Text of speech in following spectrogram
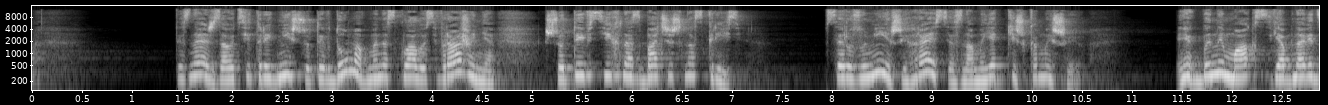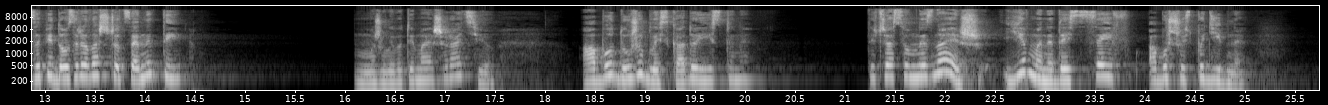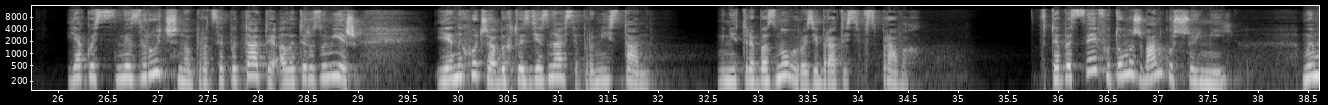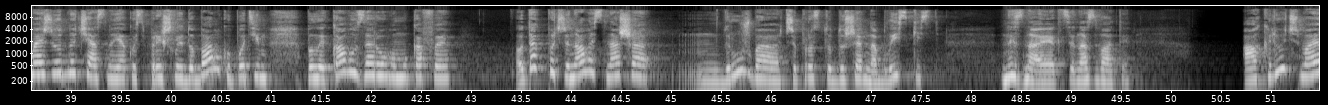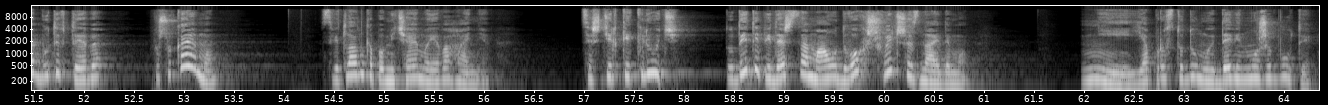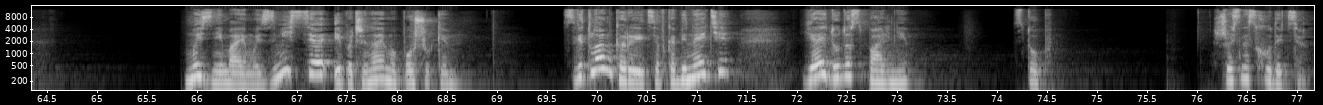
Ти знаєш, за оці три дні, що ти вдома, в мене склалось враження, що ти всіх нас бачиш наскрізь. Все розумієш і граєшся з нами, як кішка мишею. Якби не Макс, я б навіть запідозрила, що це не ти. Можливо, ти маєш рацію або дуже близька до істини. Ти часом не знаєш, є в мене десь сейф або щось подібне. Якось незручно про це питати, але ти розумієш, я не хочу, аби хтось дізнався про мій стан. Мені треба знову розібратись в справах. В тебе сейф у тому ж банку, що й мій. Ми майже одночасно якось прийшли до банку, потім пили каву за рогом у кафе. Отак починалась наша дружба чи просто душевна близькість. Не знаю, як це назвати. А ключ має бути в тебе. Пошукаємо. Світланка помічає моє вагання. Це ж тільки ключ. Туди ти підеш сама, удвох швидше знайдемо. Ні, я просто думаю, де він може бути. Ми знімаємось з місця і починаємо пошуки. Світланка риється в кабінеті, я йду до спальні. Стоп. Щось не сходиться.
